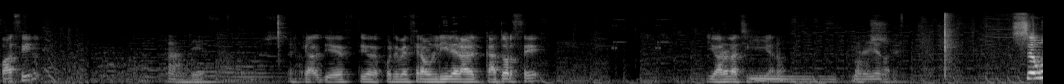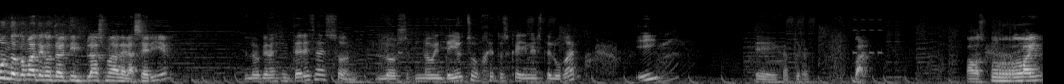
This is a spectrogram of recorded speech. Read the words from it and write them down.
fácil. Ah, 10. Es que al 10, tío, después de vencer a un líder al 14. Y ahora la chiquilla, ¿no? Vamos. esto. Segundo combate contra el Team Plasma de la serie. Lo que nos interesa son los 98 objetos que hay en este lugar y eh, capturar. Vale. Vamos, Purloin.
